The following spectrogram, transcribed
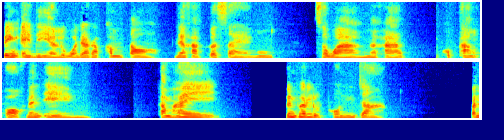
ปิ๊งไอเดียหรือว่าได้รับคำตอบเนี่ยค่ะ เกิดแสงสว่างนะคะ พบทางออกนั่นเองทำให้เพื่อนๆหลุดพ้นจาก ปัญ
